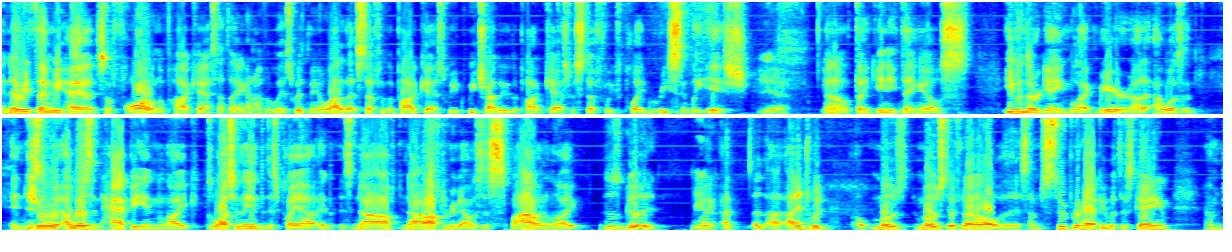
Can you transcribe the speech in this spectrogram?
and everything we had so far on the podcast. I think I don't have the list with me. A lot of that stuff in the podcast. We we try to do the podcast with stuff we've played recently ish. Yeah. And I don't think anything else, even their game Black Mirror, I, I wasn't enjoy. I wasn't happy and like watching the end of this play out, and it's not oft- not often for me. I was just smiling like this is good. Yeah. Like I, I, I enjoyed most most if not all of this. I'm super happy with this game. I'm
